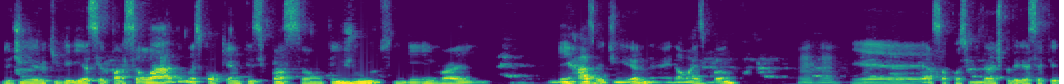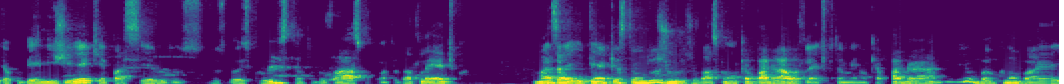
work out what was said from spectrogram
do dinheiro que viria a ser parcelado, mas qualquer antecipação tem juros, ninguém vai, ninguém rasga dinheiro, né? ainda mais banco. Uhum. É, essa possibilidade poderia ser feita com o BMG, que é parceiro dos, dos, dois clubes, tanto do Vasco quanto do Atlético. Mas aí tem a questão dos juros. O Vasco não quer pagar, o Atlético também não quer pagar e o banco não vai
